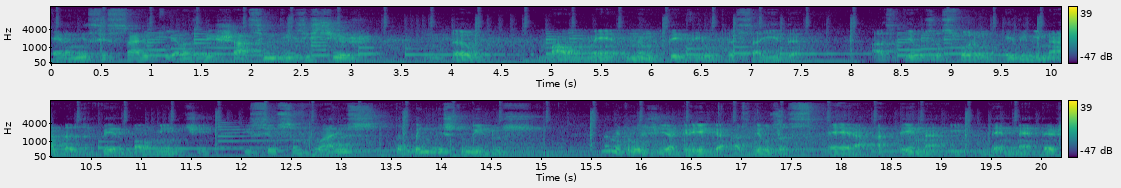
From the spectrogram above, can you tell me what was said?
era necessário que elas deixassem de existir. Então, Maomé não teve outra saída. As deusas foram eliminadas verbalmente e seus santuários também destruídos. Na mitologia grega, as deusas Hera, Atena e Deméter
